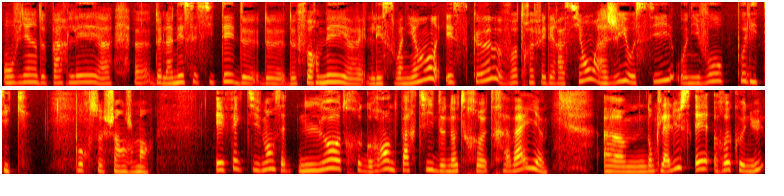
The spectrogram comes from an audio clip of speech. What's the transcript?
On vient de parler de la nécessité de, de former les soignants. Est-ce que votre fédération agit aussi au niveau politique pour ce changement? Effectivement, c'est l'autre grande partie de notre travail. Euh, donc la LUS est reconnue,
